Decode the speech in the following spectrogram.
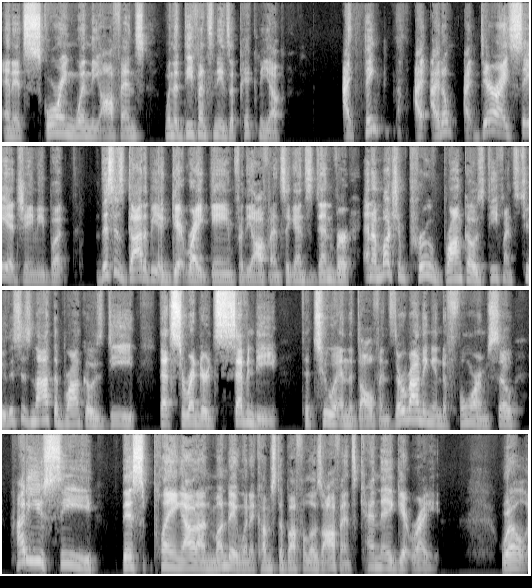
and it's scoring when the offense, when the defense needs a pick me up. I think I, I don't I dare I say it, Jamie, but this has got to be a get right game for the offense against Denver and a much improved Broncos defense, too. This is not the Broncos D that surrendered 70 to Tua and the Dolphins. They're rounding into form. So, how do you see this playing out on Monday when it comes to Buffalo's offense? Can they get right? Well,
